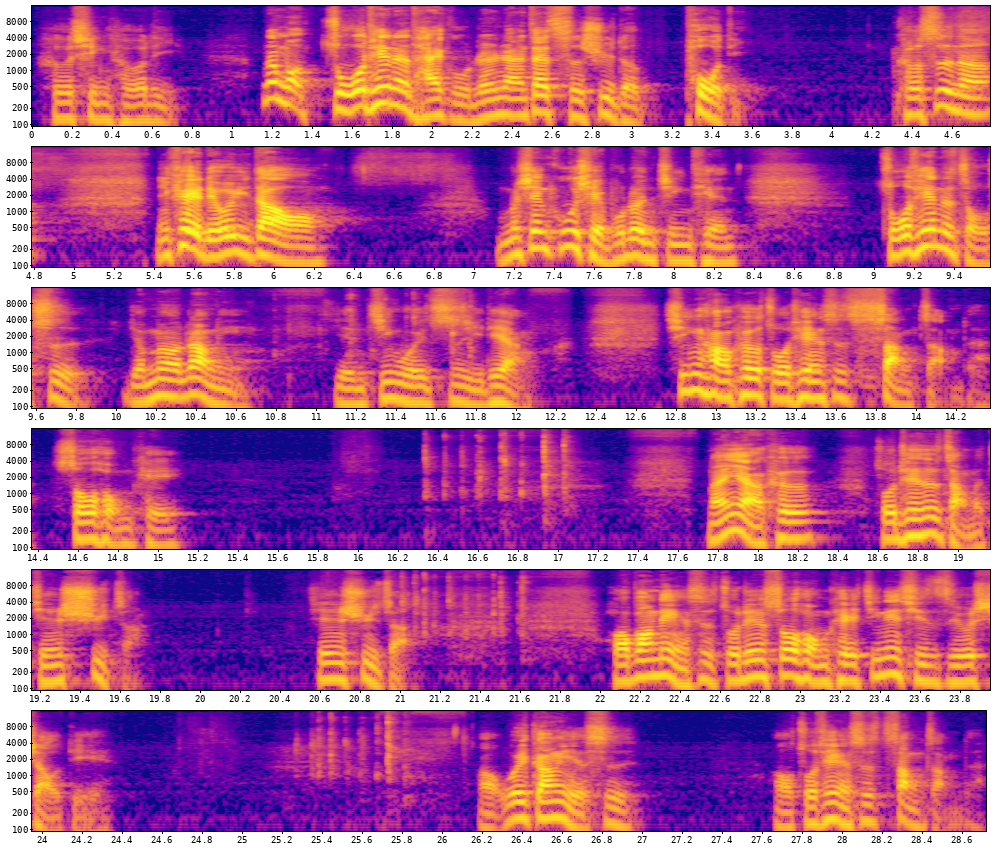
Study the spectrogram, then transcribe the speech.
合情合理。那么昨天的台股仍然在持续的破底。可是呢，你可以留意到哦，我们先姑且不论今天、昨天的走势有没有让你眼睛为之一亮。金豪科昨天是上涨的，收红 K；南亚科昨天是涨的，今天续涨，今天续涨。华邦电也是昨天收红 K，今天其实只有小跌。啊，威刚也是，哦，昨天也是上涨的，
